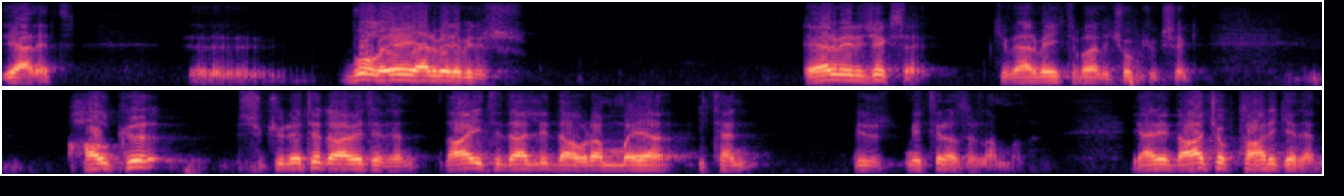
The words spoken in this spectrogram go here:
Diyanet e, bu olaya yer verebilir. Eğer verecekse ki verme ihtimali çok yüksek. Halkı sükunete davet eden, daha itidalli davranmaya iten bir metin hazırlanmalı. Yani daha çok tahrik eden,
